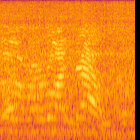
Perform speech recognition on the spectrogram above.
then, right down.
